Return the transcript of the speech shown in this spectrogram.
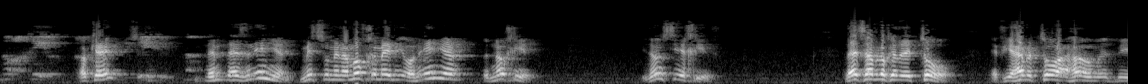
not a chiyuv. Okay. Then there's an Inyan. Mitzvah min amuvcha maybe or an Inyan, but no chiyuv. You don't see a chiyuv. Let's have a look at the Torah. If you have a Torah at home, it'd be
